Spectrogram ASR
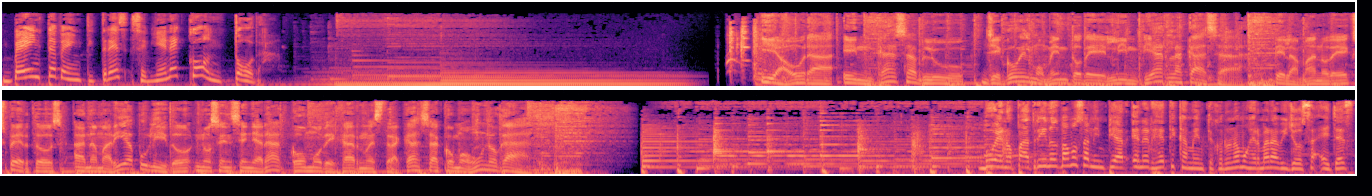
2023 se viene con toda. Y ahora en Casa Blue llegó el momento de limpiar la casa. De la mano de expertos, Ana María Pulido nos enseñará cómo dejar nuestra casa como un hogar. Bueno, Patri, nos vamos a limpiar energéticamente con una mujer maravillosa. Ella es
